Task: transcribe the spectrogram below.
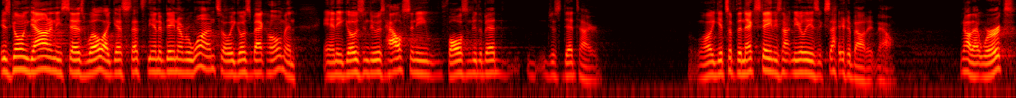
is going down, and he says, Well, I guess that's the end of day number one. So he goes back home, and, and he goes into his house, and he falls into the bed just dead tired. Well, he gets up the next day, and he's not nearly as excited about it now. You know how that works?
